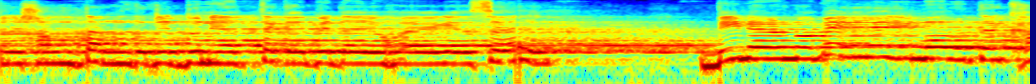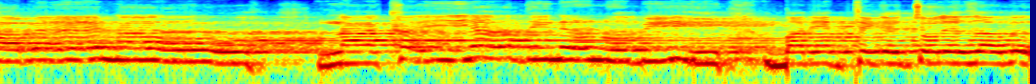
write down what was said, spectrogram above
ছেলে সন্তান দুটি দুনিয়ার থেকে বিদায় হয়ে গেছে। দিনের নবী মরতে খাবে না না খাইয়া দিনের নবী বাড়ির থেকে চলে যাবে।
